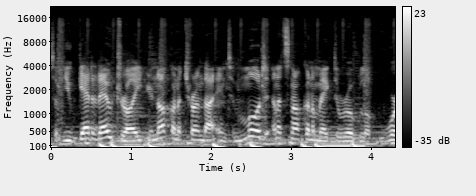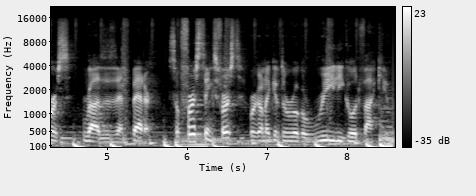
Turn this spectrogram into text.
so if you get it out dry, you're not gonna turn that into mud and it's not gonna make the rug look worse rather than better. So first things first, we're gonna give the rug a really good vacuum.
